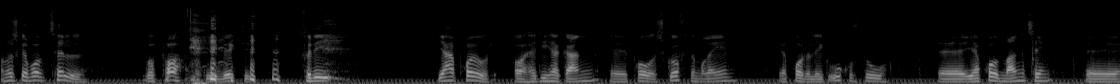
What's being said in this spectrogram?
Og nu skal jeg prøve at fortælle, hvorfor det er vigtigt. Fordi jeg har prøvet at have de her gange, øh, prøvet at skuffe dem rene. Jeg har prøvet at lægge ukrudtstue. Øh, jeg har prøvet mange ting. Øh,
